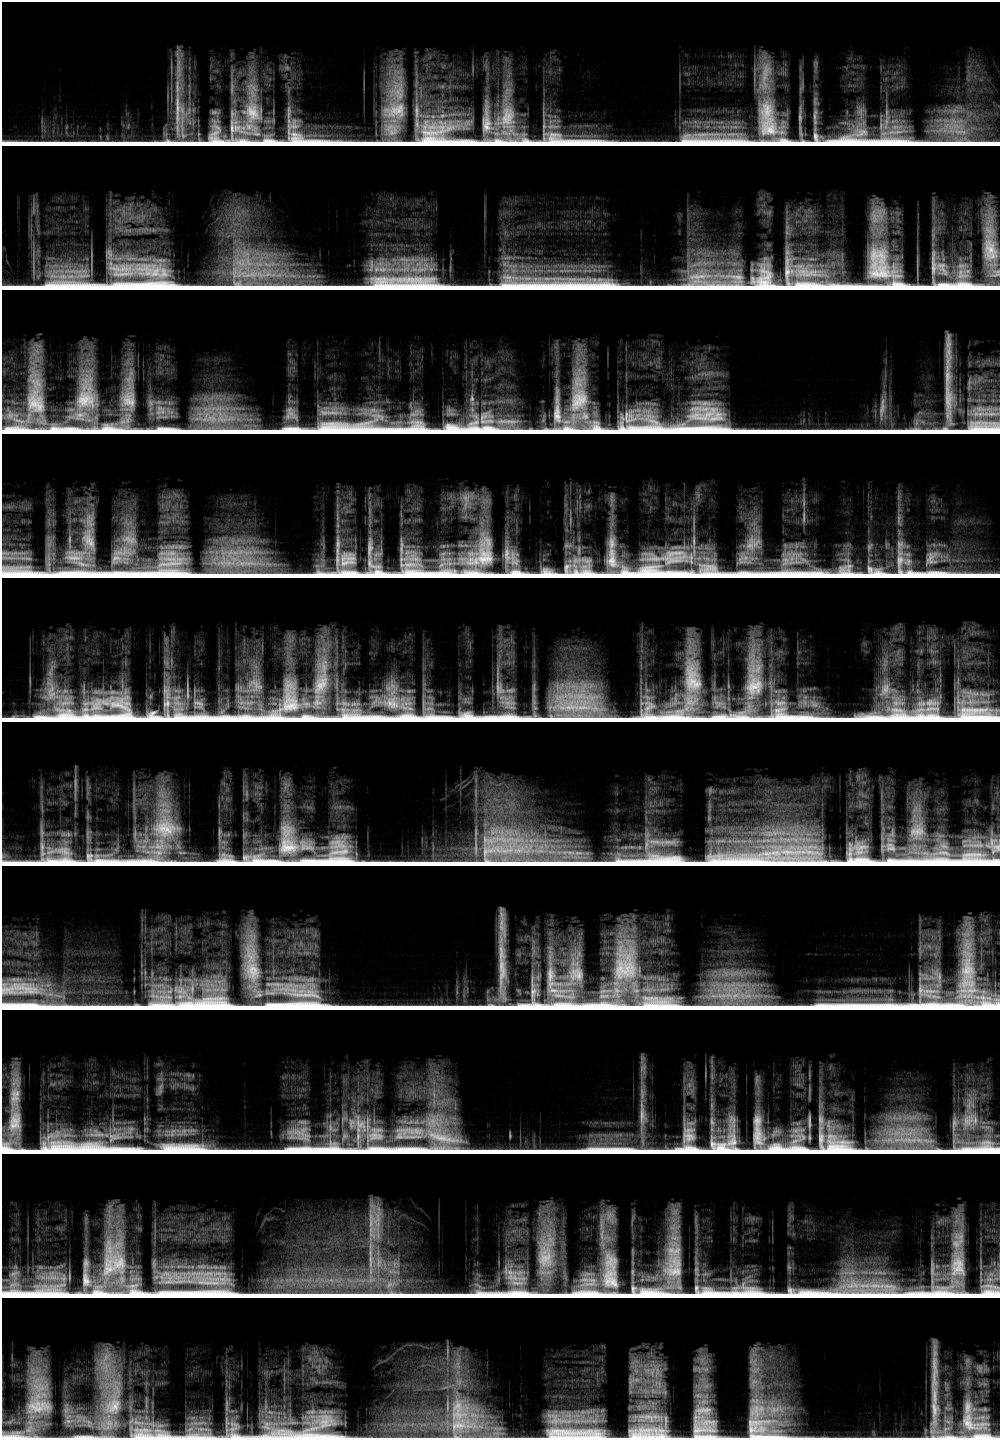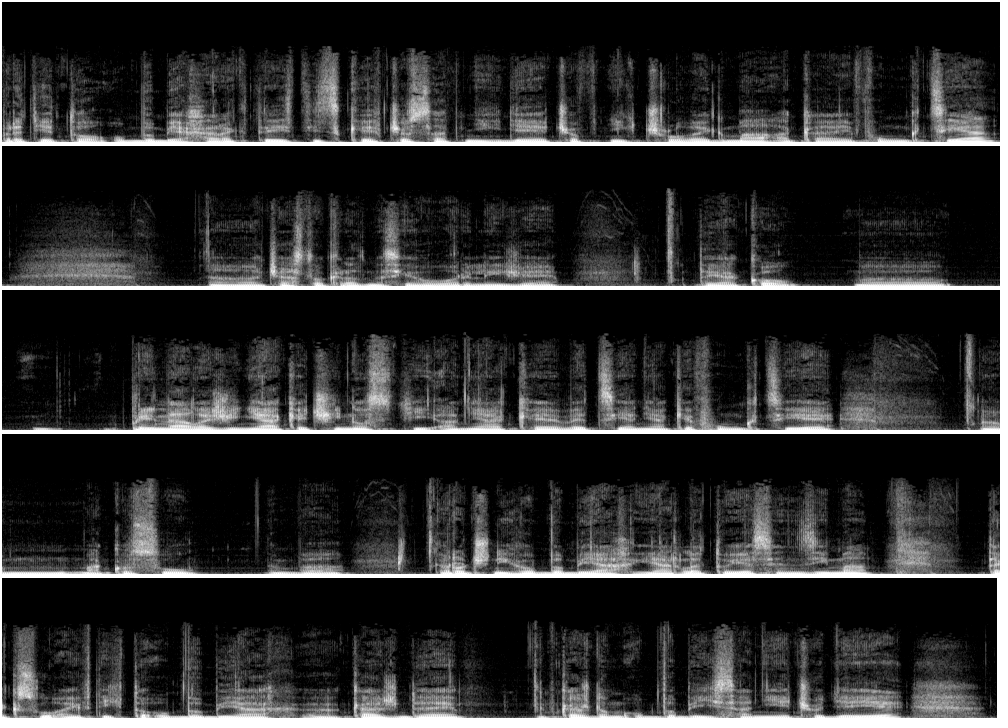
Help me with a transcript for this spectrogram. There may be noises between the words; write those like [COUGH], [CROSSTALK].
aké sú tam vzťahy, čo sa tam e, všetko možné e, deje a e, aké všetky veci a súvislosti vyplávajú na povrch a čo sa prejavuje. Dnes by sme v tejto téme ešte pokračovali, aby sme ju ako keby uzavreli a pokiaľ nebude z vašej strany žiaden podnet, tak vlastne ostane uzavretá, tak ako ju dnes dokončíme. No, e, predtým sme mali relácie, kde sme sa, mm, kde sme sa rozprávali o jednotlivých mm, vekoch človeka, to znamená, čo sa deje v detstve, v školskom roku, v dospelosti, v starobe a tak ďalej. A [CLEARS THROAT] čo je pre tieto obdobia charakteristické, čo sa v nich deje, čo v nich človek má, aká je funkcia. Častokrát sme si hovorili, že tak ako prináleží nejaké činnosti a nejaké veci a nejaké funkcie, ako sú v ročných obdobiach jar, leto, jesen, zima, tak sú aj v týchto obdobiach e, každé, v každom období sa niečo deje,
